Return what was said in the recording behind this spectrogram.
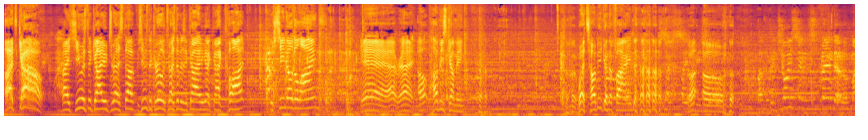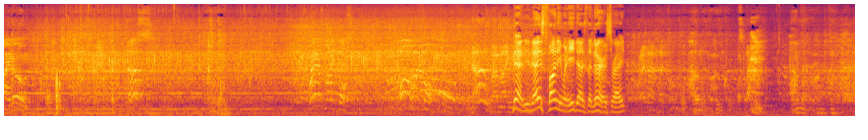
Let's go. All right, she was the guy who dressed up. She was the girl who dressed up as a guy who got, got caught. Does she know the lines? Yeah, all right. Oh, hubby's coming. What's hubby gonna find? uh oh. But the rejoicing splendor of mine own. Nurse? Where's my daughter? Call her forth. No, my. Yeah, that is funny when he does the nurse, right?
